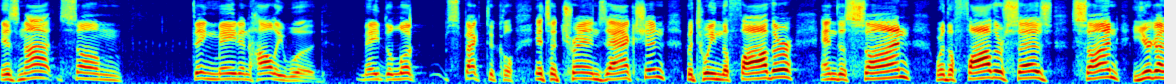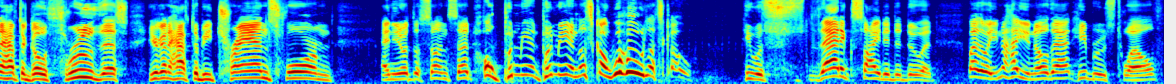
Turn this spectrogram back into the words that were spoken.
is not some thing made in Hollywood, made to look spectacle. It's a transaction between the Father and the Son, where the Father says, Son, you're going to have to go through this. You're going to have to be transformed. And you know what the Son said? Oh, put me in, put me in. Let's go. Woohoo, let's go. He was that excited to do it. By the way, you know how you know that? Hebrews 12.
